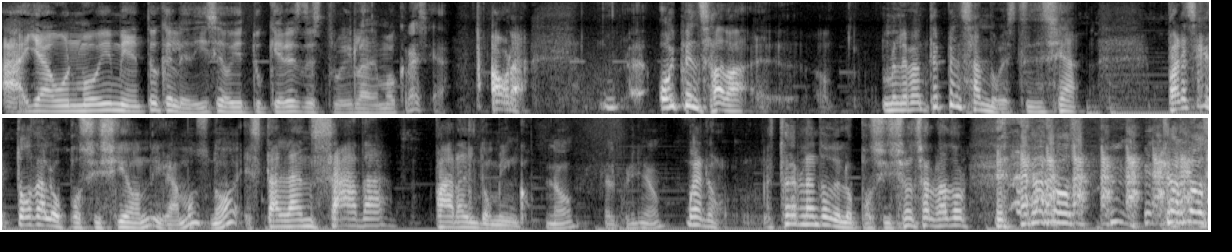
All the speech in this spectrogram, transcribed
haya un movimiento que le dice, oye, tú quieres destruir la democracia. Ahora, hoy pensaba, me levanté pensando esto y decía, parece que toda la oposición, digamos, ¿no? Está lanzada para el domingo. No, el PRI no. Bueno, estoy hablando de la oposición, Salvador. Carlos, Carlos,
